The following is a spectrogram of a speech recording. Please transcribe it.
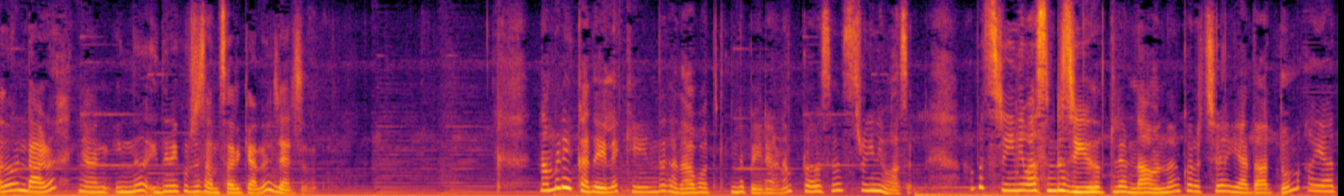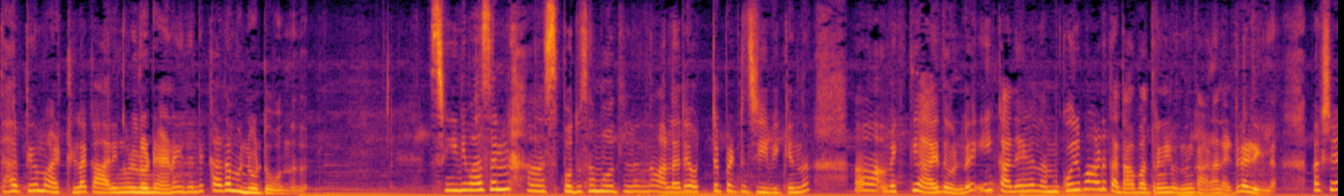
അതുകൊണ്ടാണ് ഞാൻ ഇന്ന് ഇതിനെക്കുറിച്ച് സംസാരിക്കാമെന്ന് വിചാരിച്ചത്. നമ്മുടെ ഈ കഥയിലെ കേന്ദ്ര കഥാപാത്രത്തിന്റെ പേരാണ് പ്രൊഫസർ ശ്രീനിവാസൻ. അപ്പോൾ ശ്രീനിവാസന്റെ ജീവിതത്തിൽ ഉണ്ടാകുന്ന കുറച്ച് യാഥാർത്ഥ്യവും അയാഥാർത്ഥ്യവുമായിട്ടുള്ള കാര്യങ്ങളിലൂടെയാണ് ഇതിന്റെ കഥ മുന്നോട്ട് പോകുന്നത്. ശ്രീനിവാസൻ പൊതുസമൂഹത്തിൽ നിന്ന് വളരെ ഒറ്റപ്പെട്ട് ജീവിക്കുന്ന വ്യക്തി ആയതുകൊണ്ട് ഈ കഥയിൽ നമുക്ക് ഒരുപാട് കഥാപാത്രങ്ങളൊന്നും കാണാനായിട്ട് കഴിയില്ല. പക്ഷേ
